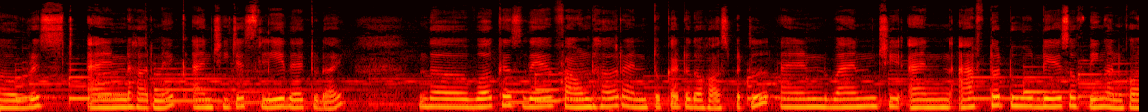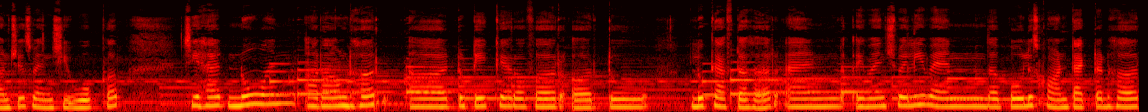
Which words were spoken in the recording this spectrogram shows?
uh, wrist and her neck and she just lay there to die. The workers there found her and took her to the hospital and when she and after 2 days of being unconscious when she woke up she had no one around her uh, to take care of her or to look after her. And eventually when the police contacted her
